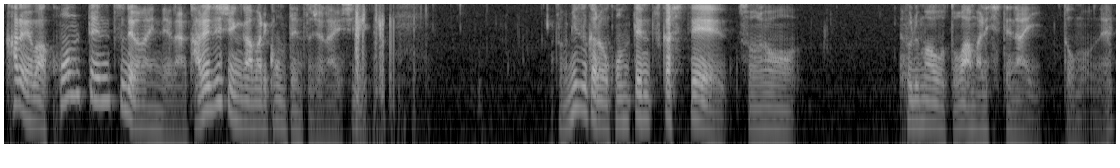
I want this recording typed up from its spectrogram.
彼はコンテンツではないんだよな彼自身があまりコンテンツじゃないしその自らをコンテンツ化してその振る舞おうとはあまりしてないと思うね。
